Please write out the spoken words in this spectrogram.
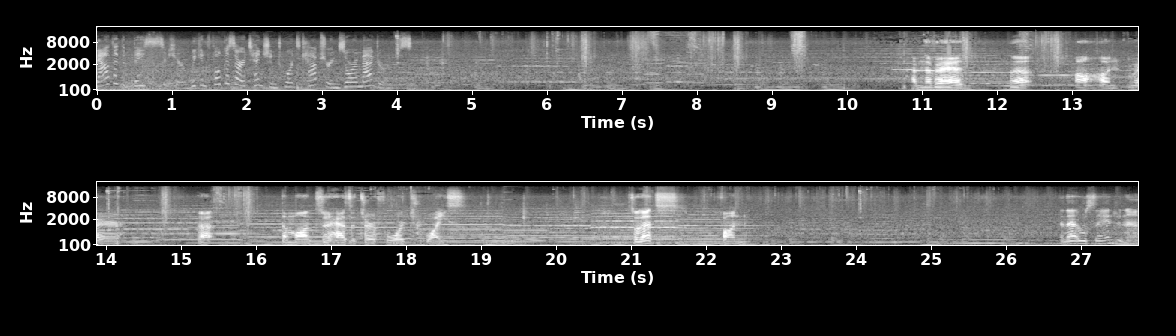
Now that the base is secure, we can focus our attention towards capturing Zorah Magdaros. I've never had uh, a hunt where uh, the monster has a turf war twice. So that's fun. And that was the Anjanath.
